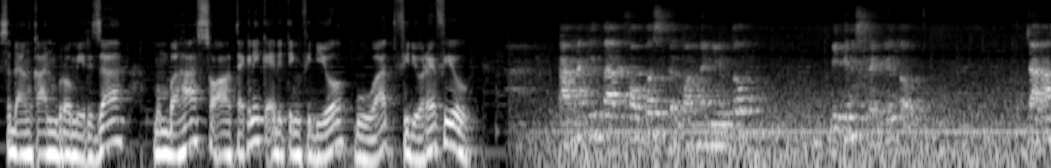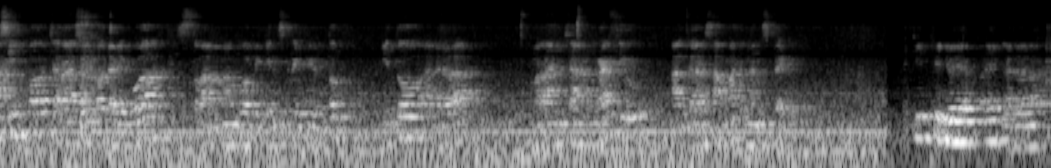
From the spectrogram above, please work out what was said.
Sedangkan Bro Mirza membahas soal teknik editing video buat video review. Karena kita fokus ke konten YouTube, bikin script YouTube cara simpel cara simpel dari gua selama gua bikin script YouTube itu adalah merancang review agar sama dengan script. Bikin video yang baik adalah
